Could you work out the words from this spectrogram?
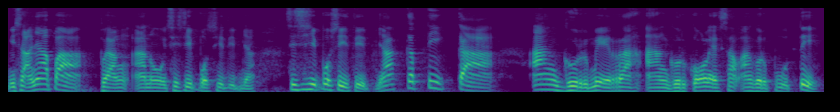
Misalnya apa bang? Anu sisi positifnya. Sisi positifnya ketika anggur merah anggur kolesam anggur putih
